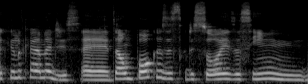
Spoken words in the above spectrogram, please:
aquilo que a Ana disse. É, são poucas inscrições, assim,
